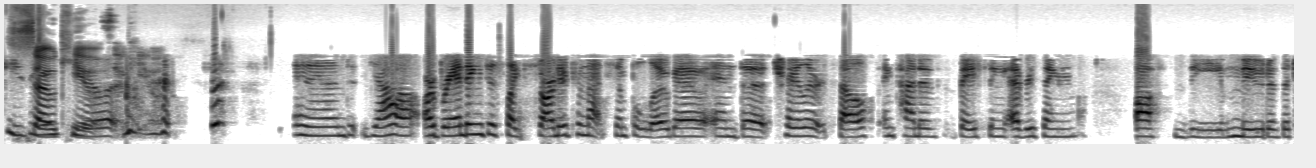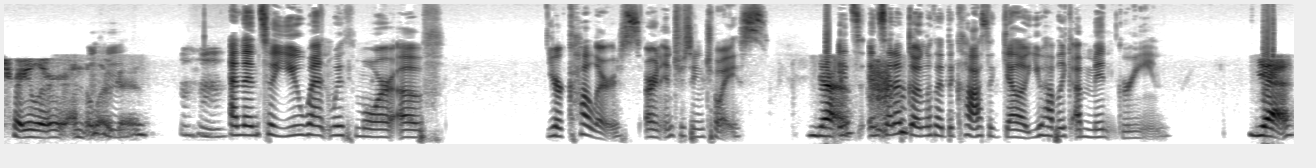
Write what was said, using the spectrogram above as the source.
cheesy, So and cute. So cute. and yeah, our branding just like started from that simple logo and the trailer itself, and kind of basing everything off the mood of the trailer and the Mhm. logos. hmm And then so you went with more of your colors are an interesting choice. Yeah. It's instead of going with like the classic yellow, you have like a mint green. yes.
